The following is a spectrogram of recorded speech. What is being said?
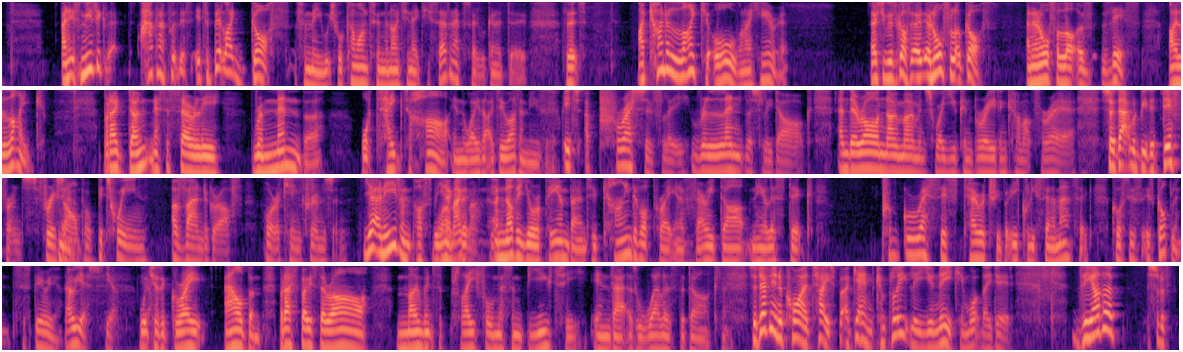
and it's music that, how can I put this? It's a bit like goth for me, which we'll come on to in the 1987 episode we're going to do. That I kind of like it all when I hear it. Actually, with goth, an awful lot of goth and an awful lot of this I like, but I don't necessarily remember or take to heart in the way that I do other music. it's oppressively, relentlessly dark, and there are no moments where you can breathe and come up for air. So that would be the difference, for example, between a Van der Graaf or a King Crimson. Yeah, and even possibly you know, 'cause Magma, a- yeah. another European band who kind of operate in a very dark, nihilistic, progressive territory, but equally cinematic. Of course, is, is Goblin, Suspiria, Oh yes, yeah. which yeah. is a great album. But I suppose there are moments of playfulness and beauty in that as well as the darkness. So definitely an acquired taste, but again, completely unique in what they did. The other sort of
